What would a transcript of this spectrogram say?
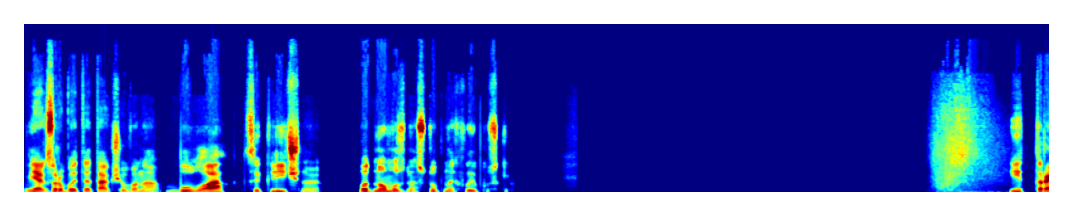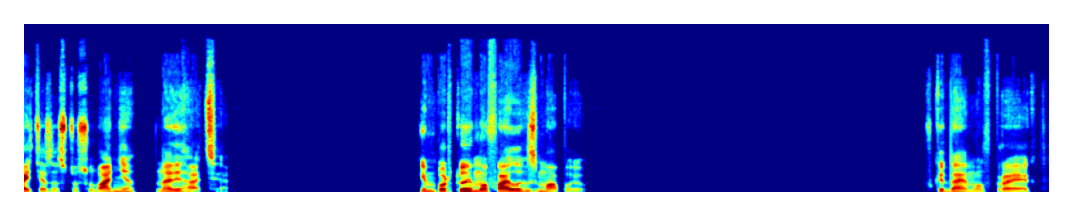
Як зробити так, щоб вона була циклічною в одному з наступних випусків. І третє застосування навігація. Імпортуємо файлик з мапою. Вкидаємо в проект.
